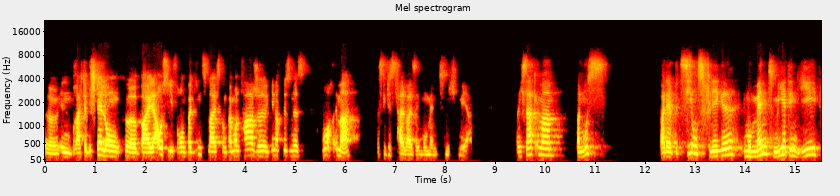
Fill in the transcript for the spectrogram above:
äh, im Bereich der Bestellung, äh, bei der Auslieferung, bei Dienstleistung, bei Montage, je nach Business, wo auch immer, das gibt es teilweise im Moment nicht mehr. Und ich sage immer, man muss bei der Beziehungspflege im Moment mehr denn je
